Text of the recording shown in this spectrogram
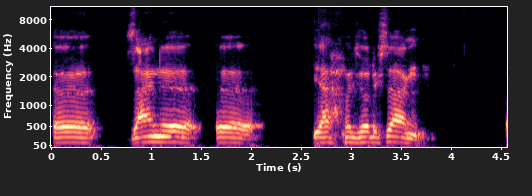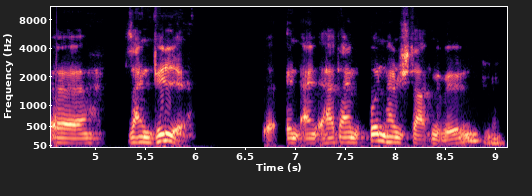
äh, seine äh, ja, was soll ich sagen, äh, sein Wille. Ein, er hat einen unheimlich starken Willen.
